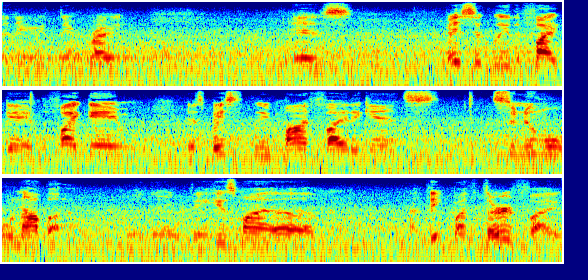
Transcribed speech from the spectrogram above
and everything, right, is basically the fight game. The fight game is basically my fight against Sunumu Inaba and everything. Was my, um, I think my third fight.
